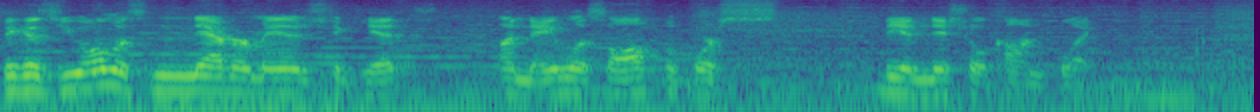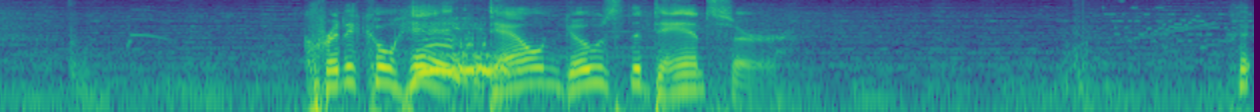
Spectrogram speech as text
because you almost never manage to get a nameless off before s- the initial conflict. Critical hit, down goes the dancer.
